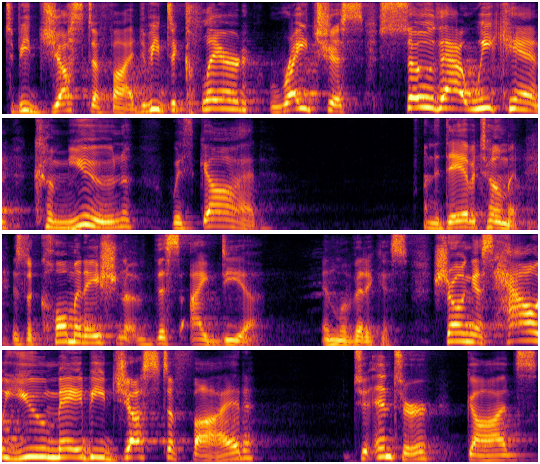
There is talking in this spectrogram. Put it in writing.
To be justified, to be declared righteous so that we can commune with God. And the Day of Atonement is the culmination of this idea in Leviticus, showing us how you may be justified to enter God's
